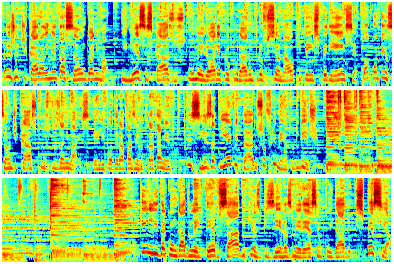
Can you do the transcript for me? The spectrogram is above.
prejudicar a alimentação do animal. E nesses casos, o melhor é procurar um profissional que tem experiência com a contenção de cascos dos animais. Ele poderá fazer o tratamento que precisa e evitar o sofrimento do bicho. Lida com gado leiteiro sabe que as bezerras merecem um cuidado especial.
